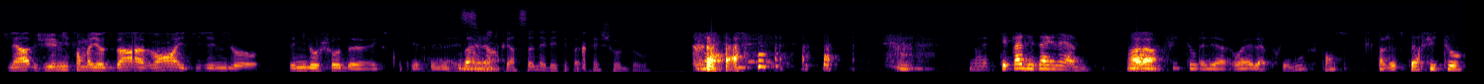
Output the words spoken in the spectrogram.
Je, lui ai mis son maillot de bain avant et puis j'ai mis l'eau, j'ai mis l'eau chaude euh, faisait Euh. Voilà. 6000 personnes, elle était pas très chaude, l'eau. C'était pas désagréable Voilà. Non, plutôt Elle y a, ouais, elle a pris goût, je pense. Enfin, j'espère. plutôt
